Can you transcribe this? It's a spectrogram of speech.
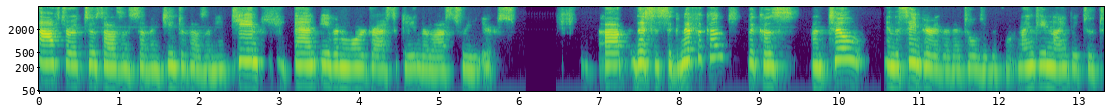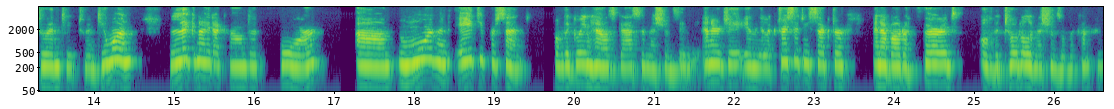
after 2017, 2018, and even more drastically in the last three years. Uh, this is significant because until in the same period that I told you before, 1990 to 2021, lignite accounted for um, more than 80% of the greenhouse gas emissions in the energy, in the electricity sector, and about a third of the total emissions of the country.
